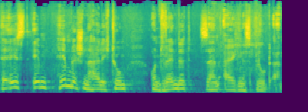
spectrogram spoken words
Er ist im himmlischen Heiligtum und wendet sein eigenes Blut an.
